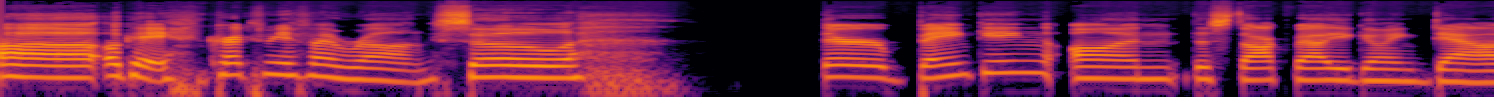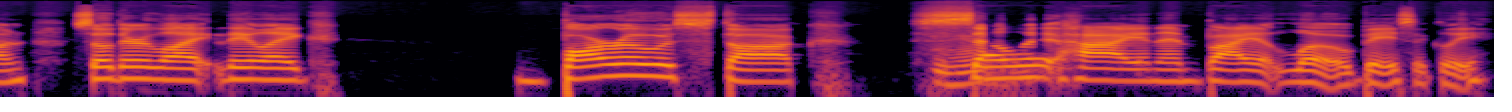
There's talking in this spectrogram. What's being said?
Uh, okay, correct me if I'm wrong. So they're banking on the stock value going down. So they're like they like borrow a stock, Mm-hmm. sell it high, and then buy it low, basically.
